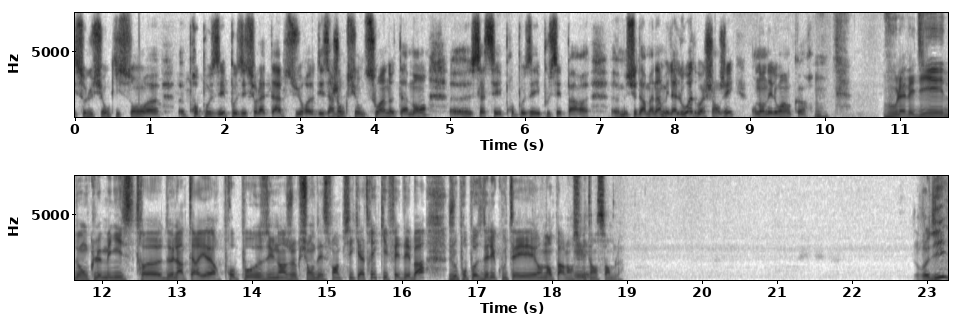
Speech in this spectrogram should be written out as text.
solutions qui sont euh, proposées, posées sur la table, sur euh, des injonctions de soins notamment. Euh, ça, c'est proposé et poussé par M. Darmanin, mais la loi doit changer. On en est loin encore. Mmh. Vous l'avez dit, donc le ministre de l'Intérieur propose une injonction des soins psychiatriques qui fait débat. Je vous propose de l'écouter et on en parle ensuite mmh. ensemble. Je redis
